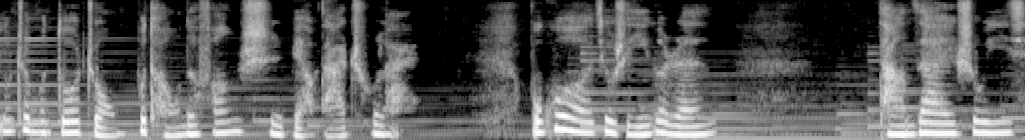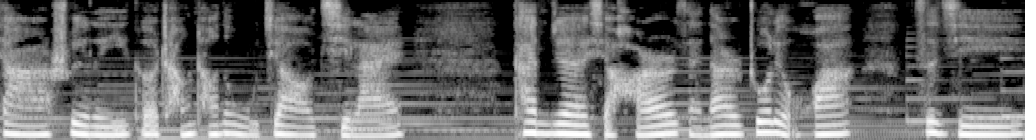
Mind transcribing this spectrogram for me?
用这么多种不同的方式表达出来？不过就是一个人躺在树荫下睡了一个长长的午觉，起来看着小孩在那儿捉柳花，自己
